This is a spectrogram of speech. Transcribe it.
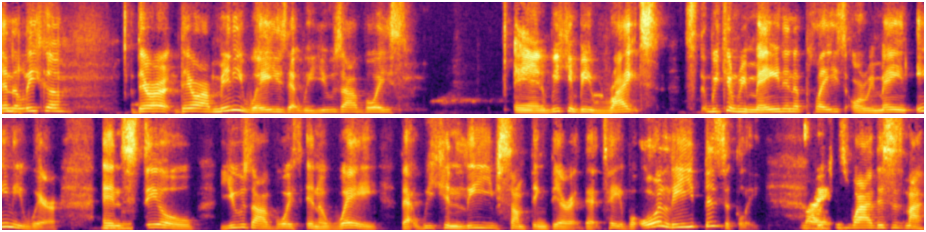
And Alica, there are there are many ways that we use our voice, and we can be right. We can remain in a place or remain anywhere and mm-hmm. still use our voice in a way that we can leave something there at that table or leave physically right. which is why this is my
